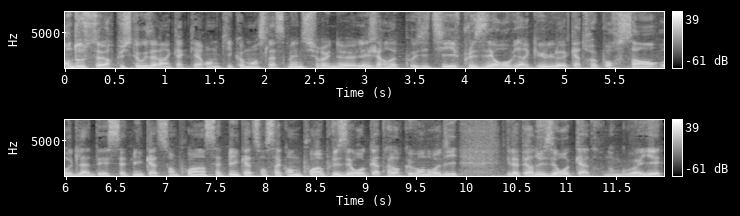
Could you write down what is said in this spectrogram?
En douceur, puisque vous avez un CAC 40 qui commence la semaine sur une légère note positive, plus 0,4%, au-delà des 7400 points, 7450 points, plus 0,4, alors que vendredi, il a perdu 0,4. Donc vous voyez,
